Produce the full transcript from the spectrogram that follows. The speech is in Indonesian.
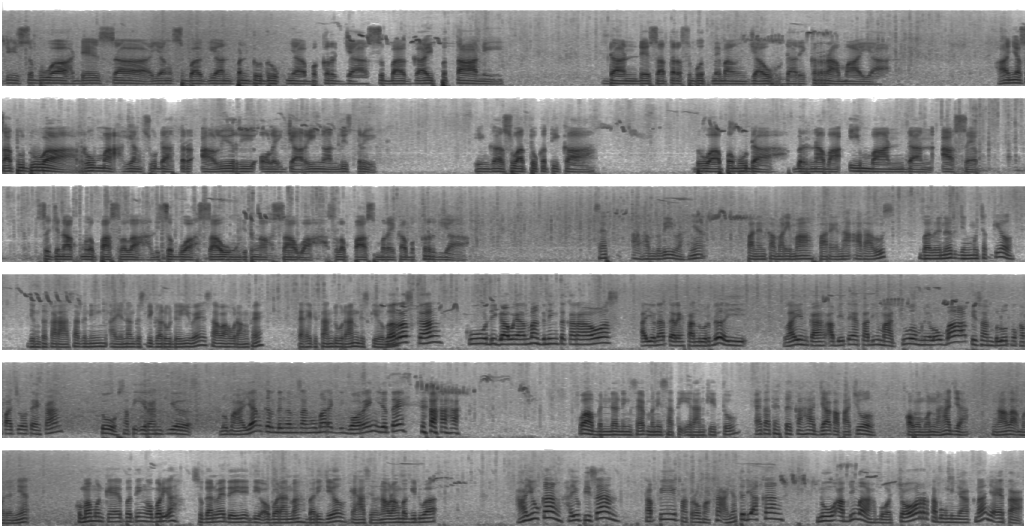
Di sebuah desa yang sebagian penduduknya bekerja sebagai petani, dan desa tersebut memang jauh dari keramaian. Hanya satu dua rumah yang sudah teraliri oleh jaringan listrik. Hingga suatu ketika, dua pemuda bernama Iman dan Asep sejenak melepas lelah di sebuah saung di tengah sawah selepas mereka bekerja. Sep, alhamdulillahnya panen kamari mah parena aralus, balener jeung mucekil. Jeung teu karasa geuning ayeuna geus digaru deui we sawah urang teh. Tereh ditanduran geus kieu mah. Leres Kang, ku digawean mah gening teu karaos. Ayeuna tereh tandur deui. Lain Kang, abdi teh tadi macul meni loba pisan belut nu kapacul teh Kang. Tuh, sati iran kieu. Lumayan keur dengan sangu marek digoreng ieu teh. Wah bener ning Sep meni sati iran kitu. Eta teh teu kahaja ka pacul. Komo mun ngahaja, ngala meureunnya. Kumaha mun ke peuting ngobori ah, sugan we deui di oboran mah bari jil ke hasilna urang bagi dua. Hayu Kang, hayu pisan. Tapi patro makna aya teu di akang. Nu abdi mah bocor tabung minyakna nya eta.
